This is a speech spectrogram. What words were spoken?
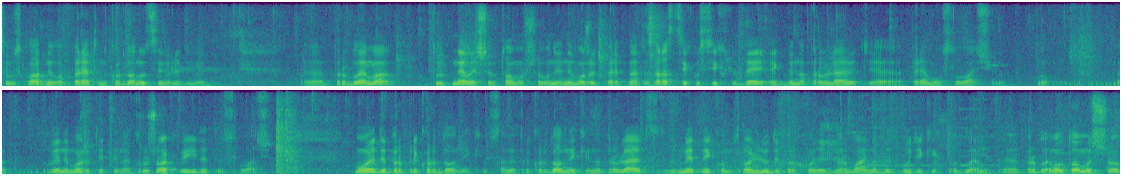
Це ускладнило перетин кордону цими людьми. Е, Проблема тут не лише в тому, що вони не можуть перетинати. Зараз цих усіх людей якби направляють е, прямо в Словаччину. Ну, ви не можете йти на кружок, ви їдете в Словаччину. Мова йде про прикордонників. Саме прикордонники направляють, митний контроль люди проходять нормально, без будь-яких проблем. Е, Проблема в тому, що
